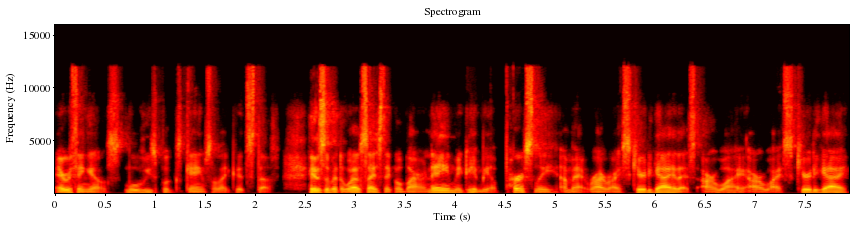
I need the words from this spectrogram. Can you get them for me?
everything else movies, books, games, all that good stuff. Hit us up at the websites that go by our name. You can hit me up personally. I'm at RyRy Security Guy. That's R Y R Y Security Guy.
